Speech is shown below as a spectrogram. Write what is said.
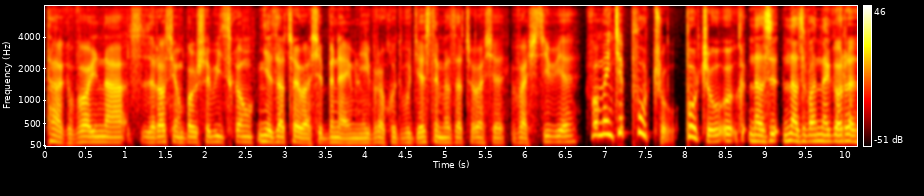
Tak, wojna z Rosją bolszewicką nie zaczęła się bynajmniej w roku 20, a zaczęła się właściwie w momencie puczu. Puczu naz nazwanego re, e,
